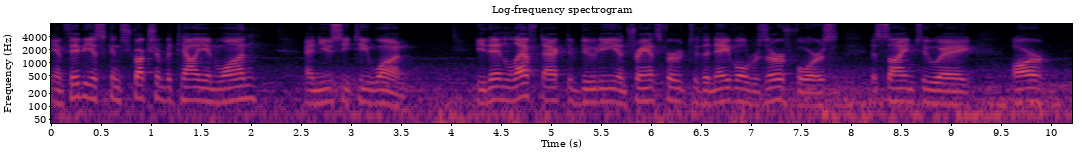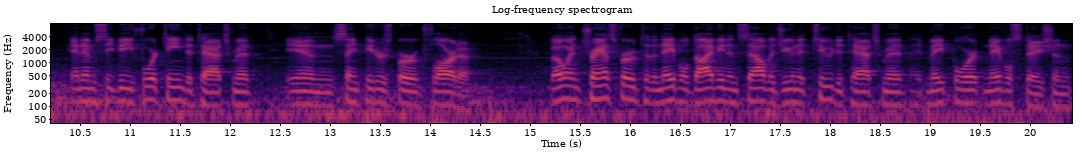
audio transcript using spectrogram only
Amphibious Construction Battalion 1 and UCT 1. He then left active duty and transferred to the Naval Reserve Force, assigned to a RNMCB 14 detachment in St. Petersburg, Florida. Bowen transferred to the Naval Diving and Salvage Unit 2 detachment at Mayport Naval Station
